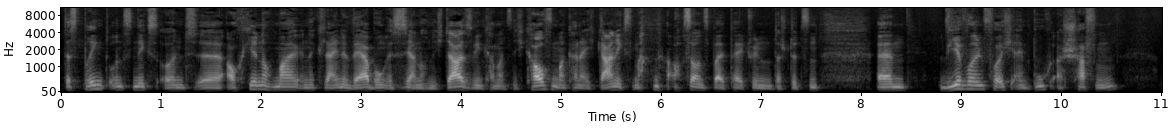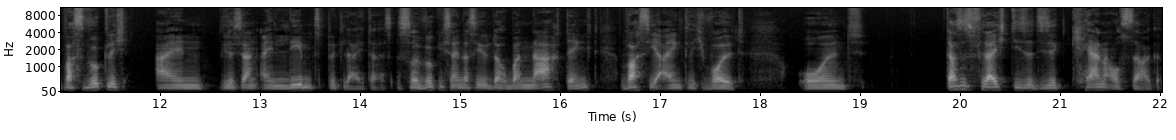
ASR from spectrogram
das bringt uns nichts. Und äh, auch hier nochmal eine kleine Werbung. Es ist ja noch nicht da, deswegen kann man es nicht kaufen. Man kann eigentlich gar nichts machen, außer uns bei Patreon unterstützen. Ähm, wir wollen für euch ein Buch erschaffen, was wirklich ein, wie soll ich sagen, ein Lebensbegleiter ist. Es soll wirklich sein, dass ihr darüber nachdenkt, was ihr eigentlich wollt. Und das ist vielleicht diese, diese Kernaussage.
